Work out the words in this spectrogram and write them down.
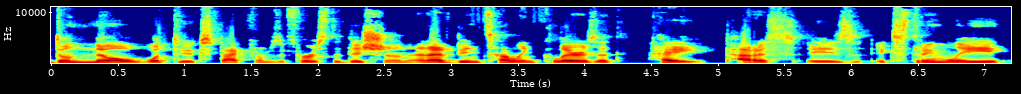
don't know what to expect from the first edition. And I've been telling Clare that hey, Paris is extremely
